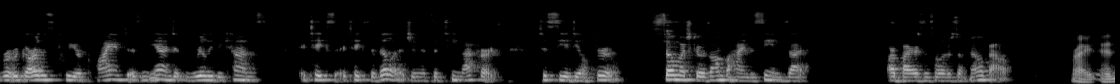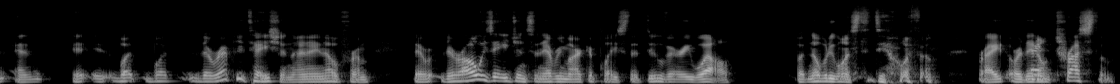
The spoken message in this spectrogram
regardless of who your client is in the end, it really becomes, it takes, it takes a village and it's a team effort to see a deal through. So much goes on behind the scenes that our buyers and sellers don't know about. Right. And, and it, it, but but the reputation, and I know from there there are always agents in every marketplace that do very well, but nobody wants to deal with them, right? Or they right. don't trust them.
